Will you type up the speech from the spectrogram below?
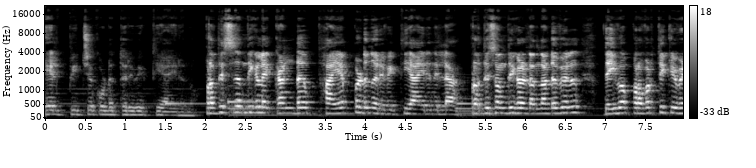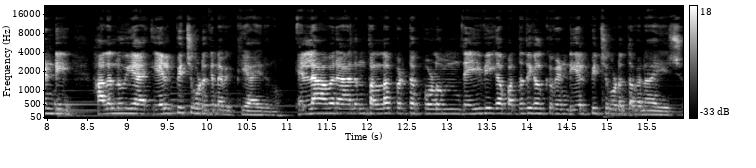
ഏൽപ്പിച്ചു കൊടുത്തൊരു വ്യക്തിയായിരുന്നു. പ്രതിസന്ധികളെ കണ്ട് ഭയപ്പെടുന്ന ഒരു വ്യക്തിയായിരുന്നില്ല. പ്രതിസന്ധികളുടെ നടുവിൽ ദൈവ പ്രവൃത്തിക്ക് വേണ്ടി ഹലലൂയ ഏൽപ്പിച്ചു കൊടുക്കുന്ന വ്യക്തിയായിരുന്നു. എല്ലാവരാലും തള്ളപ്പെട്ടപ്പോഴും ദൈവിക പദ്ധതികൾക്ക് വേണ്ടി ഏൽപ്പിച്ചു കൊടുത്തവനായ യേശു.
